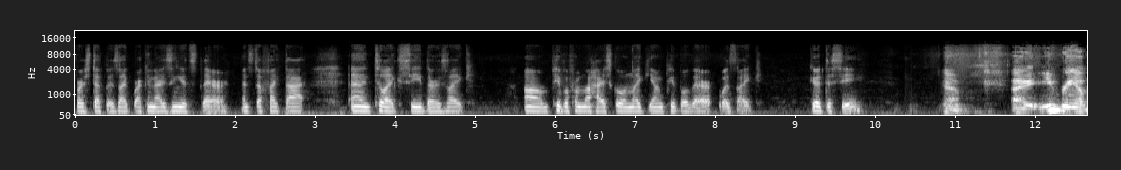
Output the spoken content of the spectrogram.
first step is like recognizing it's there and stuff like that and to like see there's like um people from the high school and like young people there was like good to see Yeah. Uh, you bring up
